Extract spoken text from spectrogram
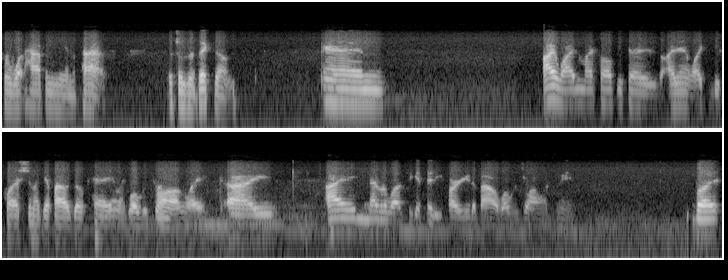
for what happened to me in the past, which was a victim. And I lied to myself because I didn't like to be questioned, like if I was okay and like what was wrong. Like I, I never loved to get pity partied about what was wrong with me. But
